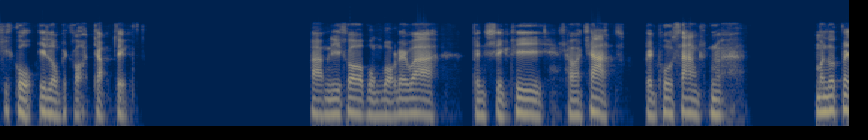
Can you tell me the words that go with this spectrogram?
ขี้กุที่ลงไปเกาะจับติดภาพนี้ก็บ่งบอกได้ว่าเป็นสิ่งที่ธรรมชาติเป็นผู้สร้างขึ้นมา มนุษย์ไม่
